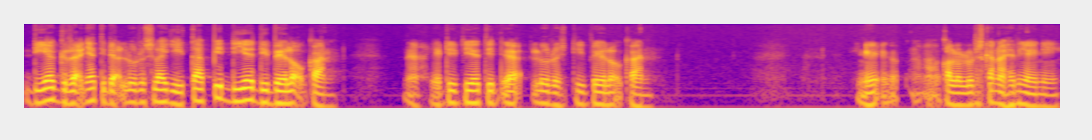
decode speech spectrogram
dia geraknya tidak lurus lagi, tapi dia dibelokkan. Nah, jadi dia tidak lurus dibelokkan. Ini kalau lurus kan akhirnya ini.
